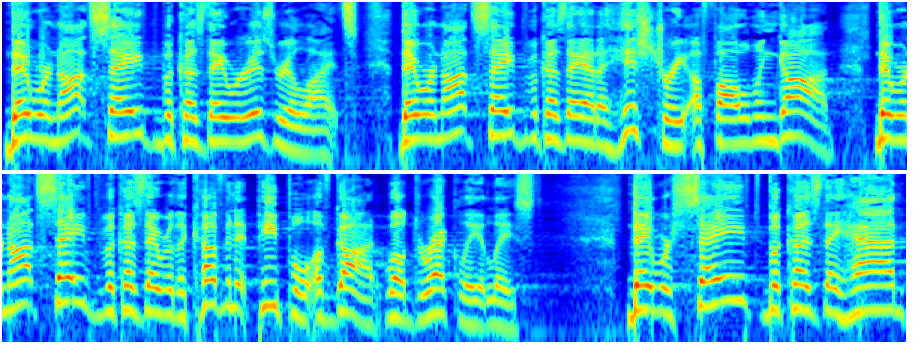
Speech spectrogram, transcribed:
They were not saved because they were Israelites. They were not saved because they had a history of following God. They were not saved because they were the covenant people of God, well, directly at least. They were saved because they had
